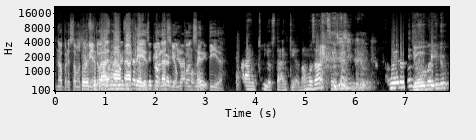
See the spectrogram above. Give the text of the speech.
No, pero estamos Pero es que volviendo a, que es violación consentida. Tranquilos, tranquilos. Vamos a. Sí, sí, pero Yo opino-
